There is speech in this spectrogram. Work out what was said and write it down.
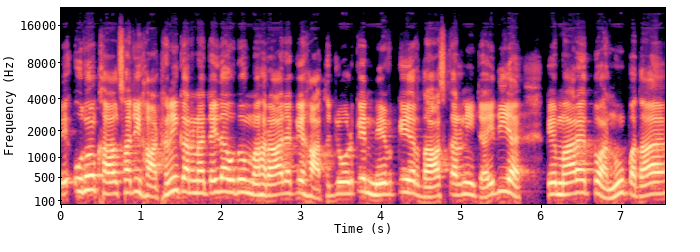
ਤੇ ਉਦੋਂ ਖਾਲਸਾ ਜੀ ਹੱਠ ਨਹੀਂ ਕਰਨਾ ਚਾਹੀਦਾ, ਉਦੋਂ ਮਹਾਰਾਜ ਅੱਗੇ ਹੱਥ ਜੋੜ ਕੇ ਨਿਵ ਕੇ ਅਰਦਾਸ ਕਰਨੀ ਚਾਹੀਦੀ ਹੈ ਕਿ ਮਹਾਰਾਜ, ਤੁਹਾਨੂੰ ਪਤਾ ਹੈ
